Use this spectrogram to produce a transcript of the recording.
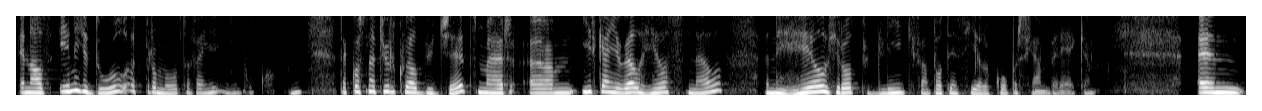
en als enige doel het promoten van je e-book. Hm. Dat kost natuurlijk wel budget, maar um, hier kan je wel heel snel een heel groot publiek van potentiële kopers gaan bereiken. En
